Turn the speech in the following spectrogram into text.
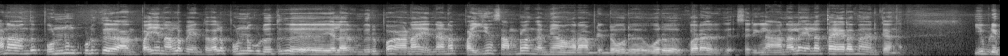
ஆனால் வந்து பொண்ணும் கொடுக்க அந்த பையன் நல்ல பையன்றதால பொண்ணு கொடுக்கறதுக்கு எல்லாருக்கும் விருப்பம். ஆனால் என்னென்னா பையன் சம்பளம் கம்மியாக வாங்குறான் அப்படின்ற ஒரு ஒரு குறை இருக்குது சரிங்களா? ஆனாலும் எல்லாம் தயாராக தான் இருக்காங்க. இப்படி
